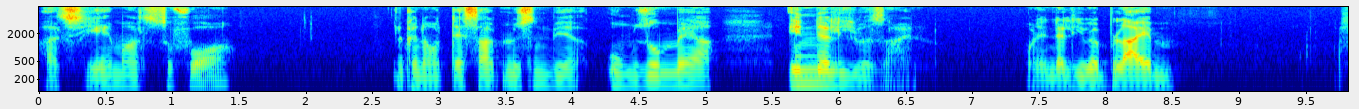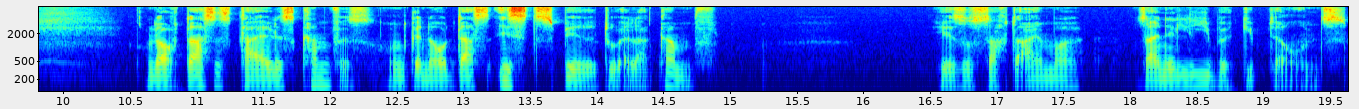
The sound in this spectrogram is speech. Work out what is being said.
als jemals zuvor. Und genau deshalb müssen wir umso mehr in der Liebe sein und in der Liebe bleiben. Und auch das ist Teil des Kampfes. Und genau das ist spiritueller Kampf. Jesus sagte einmal, seine Liebe gibt er uns.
